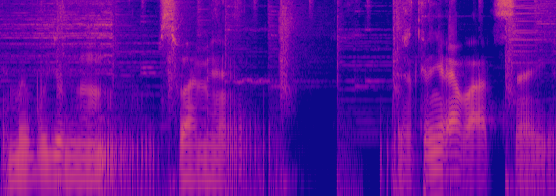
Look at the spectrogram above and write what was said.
И мы будем с вами даже тренироваться и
